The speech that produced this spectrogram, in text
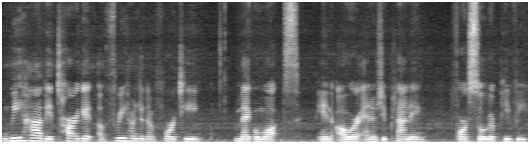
we have a target of 340 megawatts in our energy planning for solar PV.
